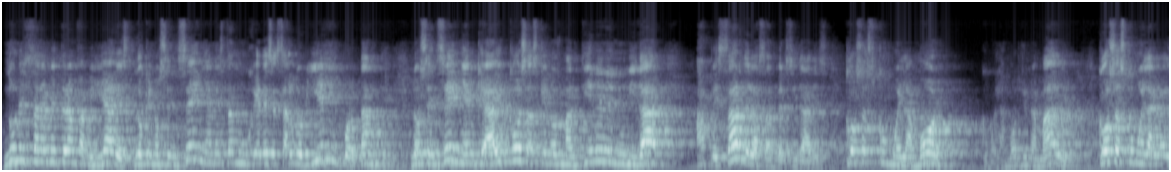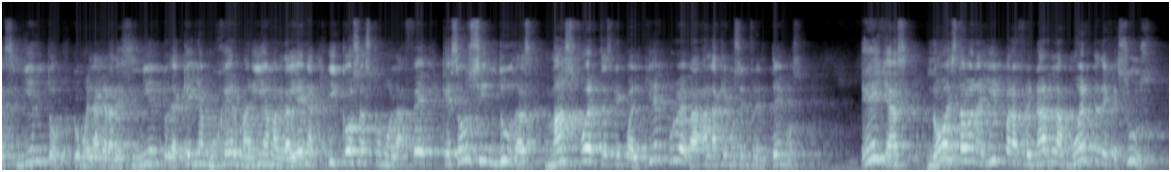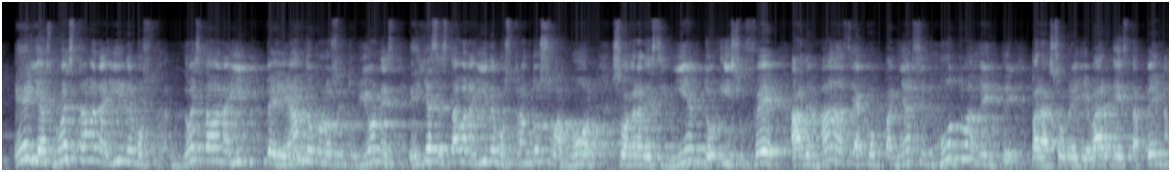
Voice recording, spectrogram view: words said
no necesariamente eran familiares. Lo que nos enseñan estas mujeres es algo bien importante. Nos enseñan que hay cosas que nos mantienen en unidad a pesar de las adversidades. Cosas como el amor, como el amor de una madre, Cosas como el agradecimiento, como el agradecimiento de aquella mujer María Magdalena y cosas como la fe, que son sin dudas más fuertes que cualquier prueba a la que nos enfrentemos. Ellas no estaban allí para frenar la muerte de Jesús. Ellas no estaban ahí no estaban ahí peleando con los centuriones, ellas estaban allí demostrando su amor, su agradecimiento y su fe, además de acompañarse mutuamente para sobrellevar esta pena.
